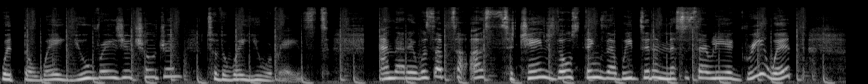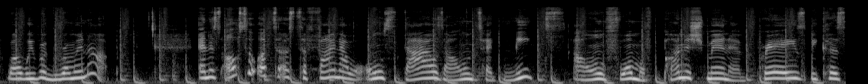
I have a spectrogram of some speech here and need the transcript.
with the way you raise your children to the way you were raised, and that it was up to us to change those things that we didn't necessarily agree with while we were growing up. And it's also up to us to find our own styles, our own techniques, our own form of punishment and praise because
